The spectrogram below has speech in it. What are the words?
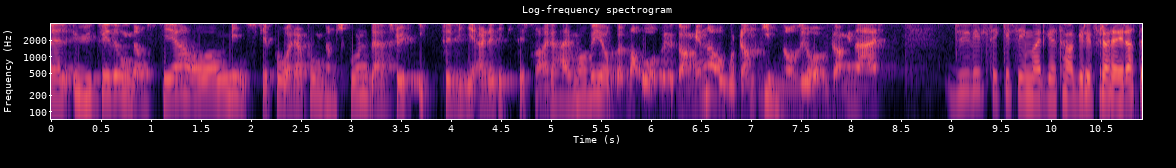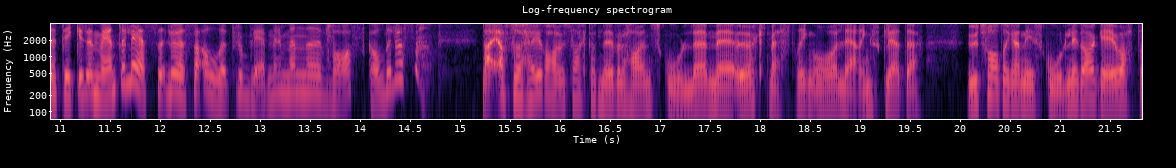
eller utvide ungdomstida og minske på åra på ungdomsskolen, det tror ikke vi er det riktige svaret. Her må vi jobbe med overgangene og hvordan innholdet i overgangene er. Du vil sikkert si Margaret Hager fra Høyre at dette ikke er ment å lese, løse alle problemer, men eh, hva skal det løse? Nei, altså Høyre har jo sagt at vi vil ha en skole med økt mestring og læringsglede. Utfordringene i skolen i dag er jo at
